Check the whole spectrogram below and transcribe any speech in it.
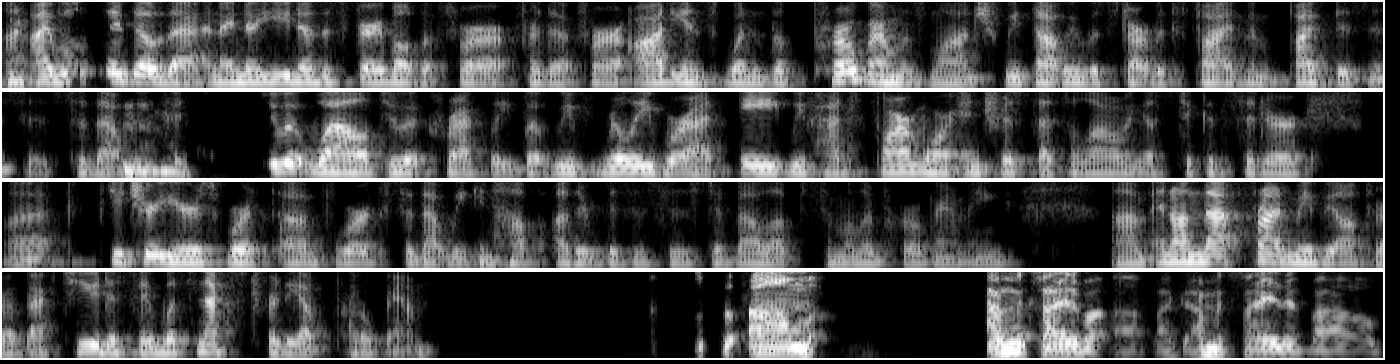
Um, I will say though that, and I know you know this very well, but for for the for our audience, when the program was launched, we thought we would start with five five businesses so that mm-hmm. we could do it well, do it correctly. But we've really we're at eight. We've had far more interest that's allowing us to consider uh, future years worth of work so that we can help other businesses develop similar programming. Um, and on that front, maybe I'll throw it back to you to say what's next for the UP program. Um, I'm excited about UP. I'm excited about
